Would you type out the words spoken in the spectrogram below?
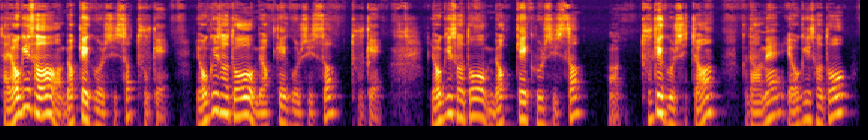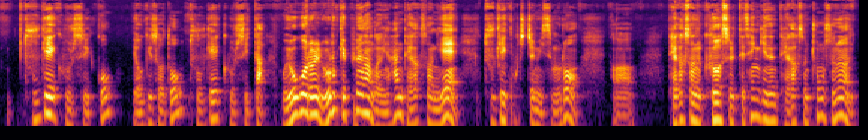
자, 여기서 몇 개 그을 수 있어? 두 개. 여기서도 몇 개 그을 수 있어? 두 개. 여기서도 몇 개 그을 수 있어? 어, 두 개 그을 수 있죠. 그 다음에 여기서도 두 개 그을 수 있고 여기서도 두 개 그을 수 있다. 뭐 요거를 요렇게 표현한 거예요. 한 대각선 위에 두 개의 꼭지점이 있으므로 어, 대각선을 그었을 때 생기는 대각선 총수는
